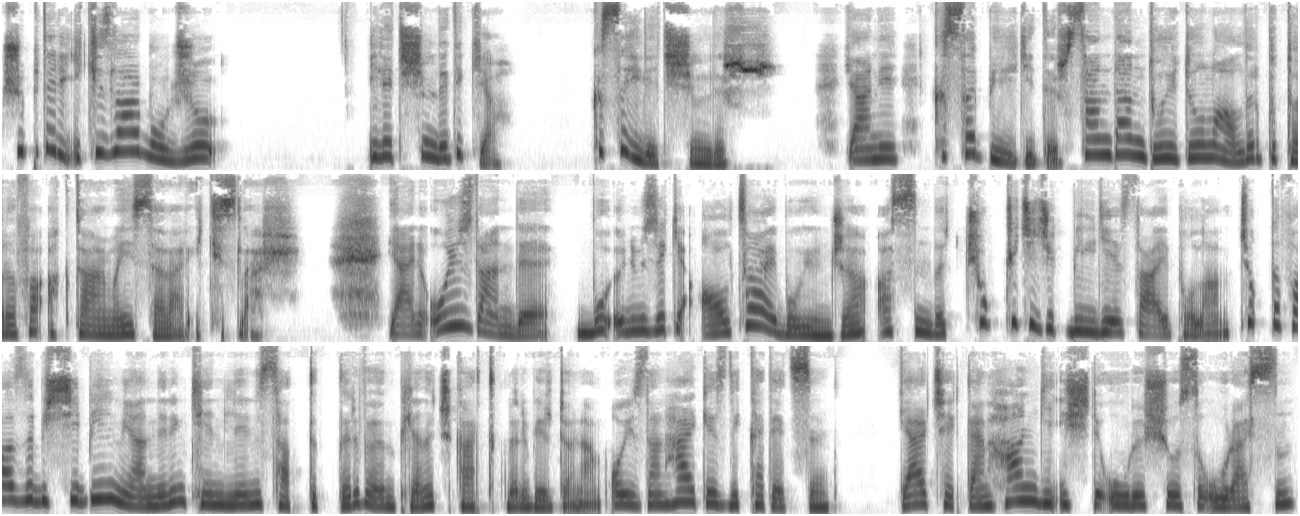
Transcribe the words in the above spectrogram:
Jüpiter ikizler burcu iletişim dedik ya. Kısa iletişimdir. Yani kısa bilgidir. Senden duyduğunu alır bu tarafa aktarmayı sever ikizler. Yani o yüzden de bu önümüzdeki 6 ay boyunca aslında çok küçücük bilgiye sahip olan, çok da fazla bir şey bilmeyenlerin kendilerini sattıkları ve ön plana çıkarttıkları bir dönem. O yüzden herkes dikkat etsin. Gerçekten hangi işte uğraşıyorsa uğraşsın,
